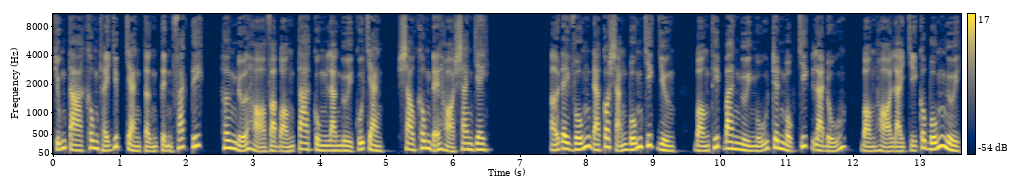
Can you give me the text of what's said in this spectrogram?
chúng ta không thể giúp chàng tận tình phát tiết, hơn nữa họ và bọn ta cùng là người của chàng, sao không để họ sang dây? Ở đây vốn đã có sẵn bốn chiếc giường, bọn thiếp ba người ngủ trên một chiếc là đủ, bọn họ lại chỉ có bốn người,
